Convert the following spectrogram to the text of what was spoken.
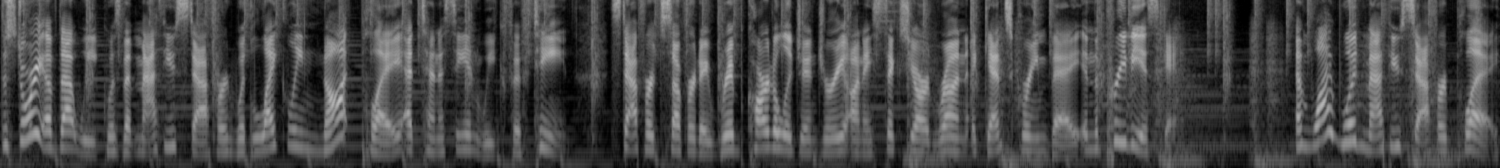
The story of that week was that Matthew Stafford would likely not play at Tennessee in Week 15. Stafford suffered a rib cartilage injury on a six yard run against Green Bay in the previous game. And why would Matthew Stafford play?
